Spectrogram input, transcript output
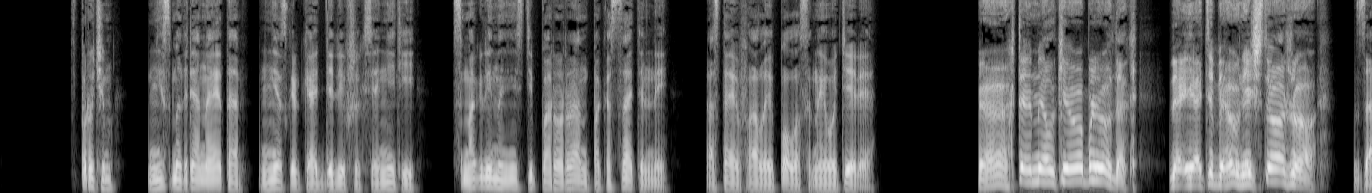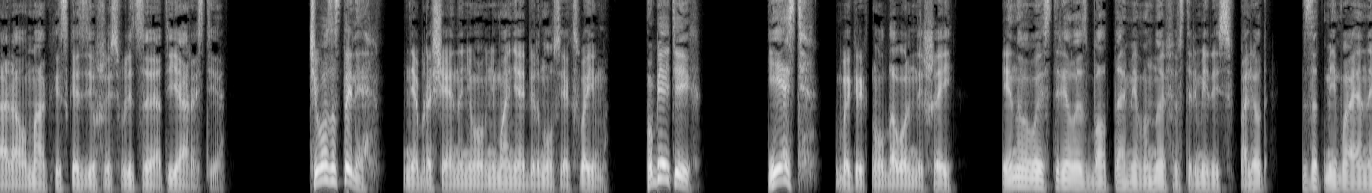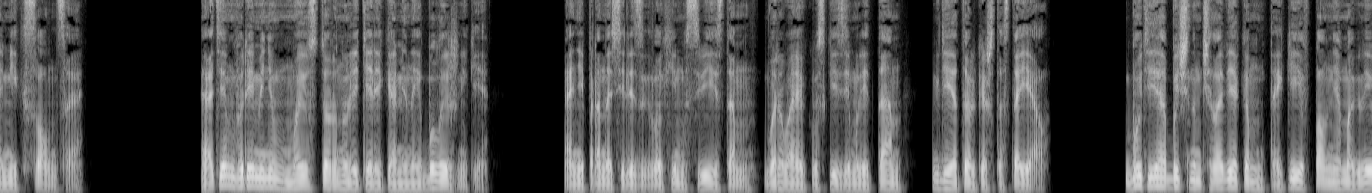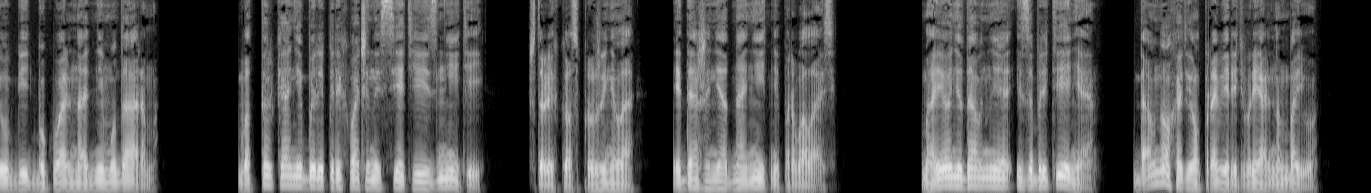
Впрочем, несмотря на это, несколько отделившихся нитей смогли нанести пару ран по касательной, оставив алые полосы на его теле. «Ах ты, мелкий ублюдок! Да я тебя уничтожу!» — заорал маг, исказившись в лице от ярости. «Чего застыли?» Не обращая на него внимания, обернулся я к своим. «Убейте их!» «Есть!» — выкрикнул довольный Шей, и новые стрелы с болтами вновь устремились в полет, затмевая на миг солнце. А тем временем в мою сторону летели каменные булыжники. Они проносились глухим свистом, вырывая куски земли там, где я только что стоял. Будь я обычным человеком, такие вполне могли убить буквально одним ударом. Вот только они были перехвачены сетью из нитей, что легко спружинило, и даже ни одна нить не порвалась. Мое недавнее изобретение давно хотел проверить в реальном бою.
